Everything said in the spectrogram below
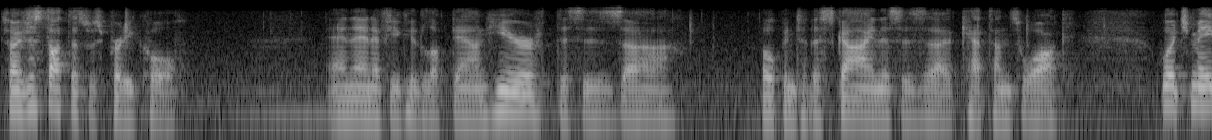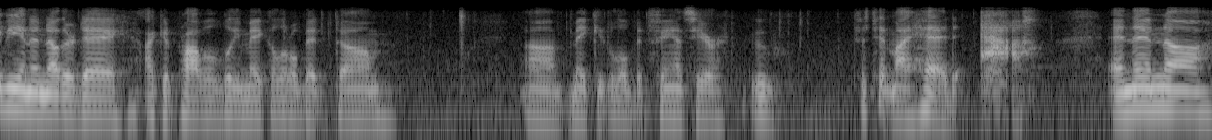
So I just thought this was pretty cool. And then if you could look down here, this is uh, open to the sky, and this is uh, Walk which maybe in another day I could probably make a little bit um, uh, make it a little bit fancier. Ooh just hit my head. Ah! And then uh,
